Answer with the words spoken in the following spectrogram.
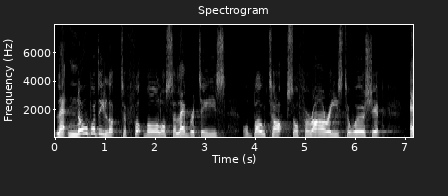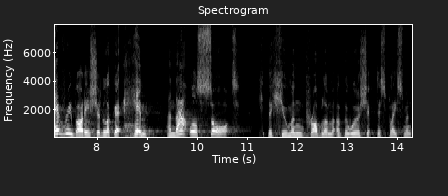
Let nobody look to football or celebrities or Botox or Ferraris to worship. Everybody should look at Him, and that will sort the human problem of the worship displacement.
